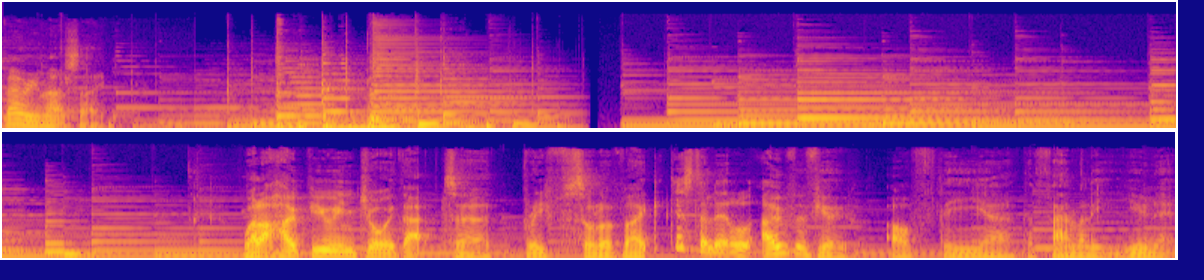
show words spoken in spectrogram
very much so. Well, I hope you enjoyed that uh, brief sort of like just a little overview of the uh, the family unit.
